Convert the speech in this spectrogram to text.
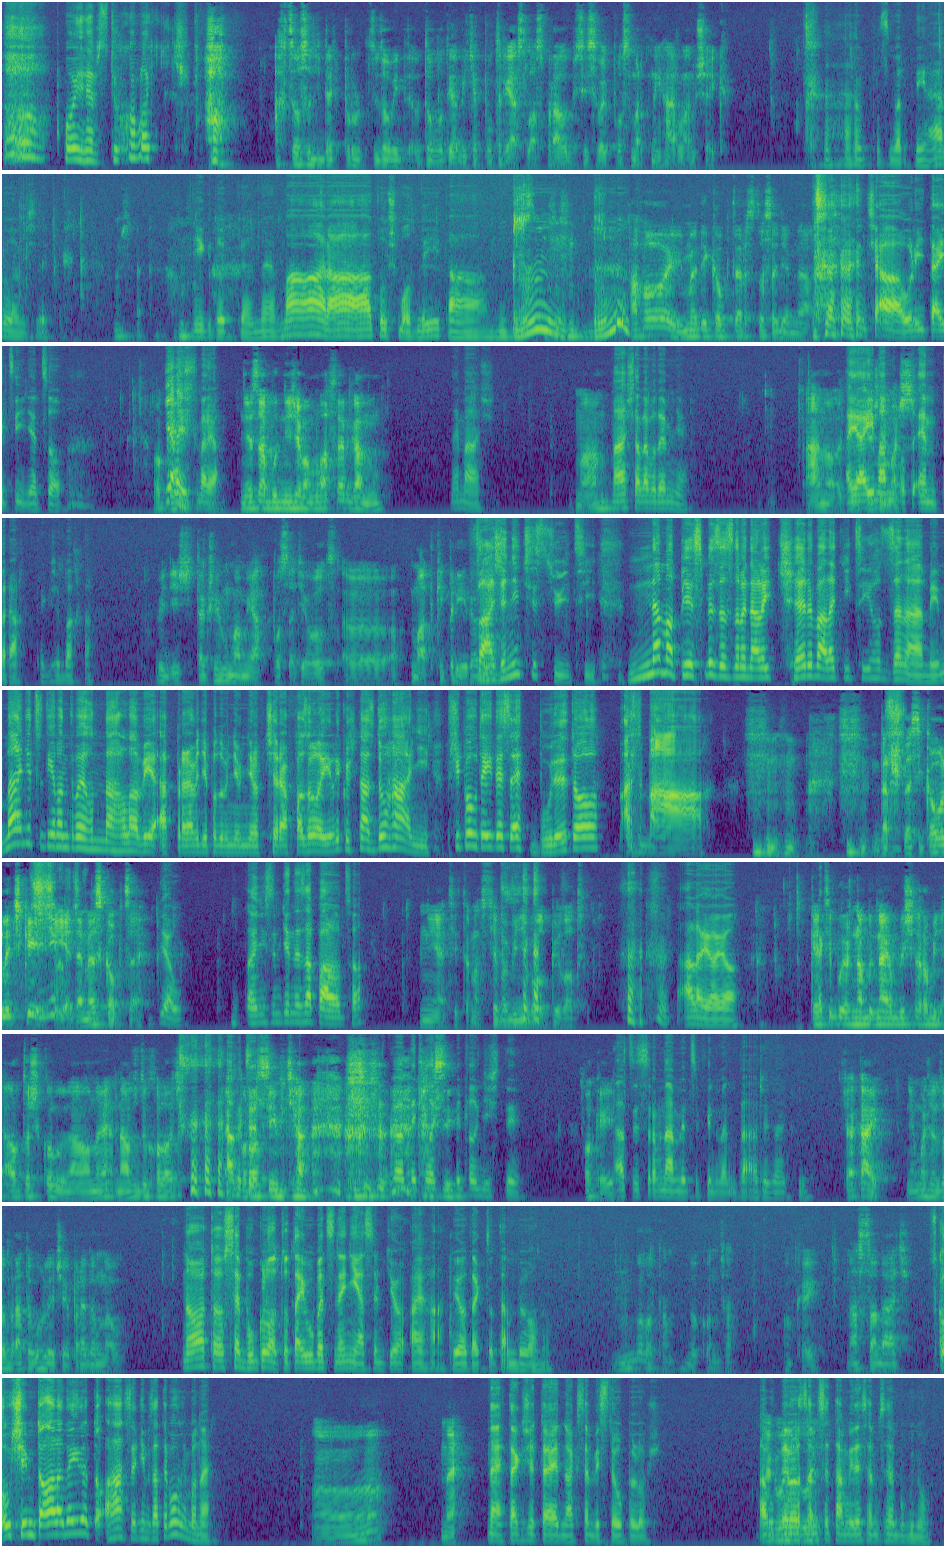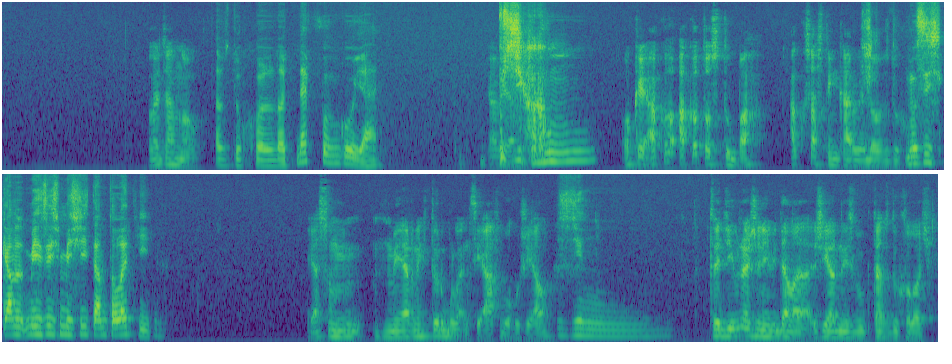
Moje vzducholoď. Ha! A chcel som ti dať prúd do, vody, aby ťa potriasla. Spravil by si svoj posmrtný Harlem Shake. Posmrtný Harlem, že? No. Nikdo tě nemá rád, už odlítám. Brum, brum. Ahoj, Medicopter 117. Čau, lítající něco. OK. Ježišmarja. Nezabudni, že mám laser gunu. Nemáš. Mám? Máš ale ode mě. Áno, ale A já ji mám od Empra, takže bacha. Vidíš, takže ho mám ja v podstate od uh, matky prírody. Vážení čistující, na mapě jsme zaznamenali červa letícího za námi. Má něco diamantového na hlavě a pravděpodobně měl včera fazol, jelikož nás dohání. Připoutejte se, bude to Marzba. Držte si kouličky, jedeme z kopce. Jo. Ani jsem tě nezapálil, co? Nie, ty to z teba by nebol pilot. Ale jo, jo. Keď si budeš na, najbližšie robiť autoškolu na one, na vzducholoď, tak prosím ťa. No teď, tak si... ldiš ty. OK, Já si srovnám věci v inventáři zatím. čakaj, nemôžem zobrať to uhlie, čo je predo mnou. No to se buglo, to tady vůbec není, já jsem ti ho... Aha, jo, tak to tam bylo, no. Hm, bolo tam, dokonca. OK, nasadať. Zkouším to, ale nejde to. Aha, sedím za tebou nebo ne? Uh, ne. Ne, takže to je jedno, jak jsem vystoupil už. A Tak le- jsem se tam, kde jsem se bugnul. Leď za mnou. Ta vzducholoď nefunguje. Ja viem. OK, ako, ako to stúpa? Ako sa stinkaruje do vzduchu? Musíš kam míříš myší, tam to letí. Ja som v miernych turbulenciách, bohužiaľ. Žing. To je divné, že nevydala žiadny zvuk tá vzducholoď.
